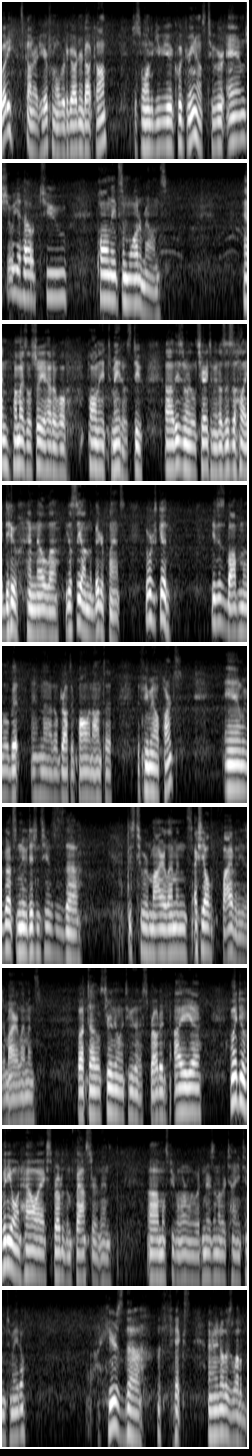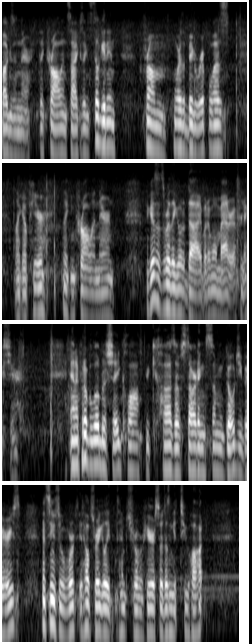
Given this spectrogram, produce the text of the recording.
everybody, it's Conrad here from albertagardener.com. Just wanted to give you a quick greenhouse tour and show you how to pollinate some watermelons. And I might as well show you how to uh, pollinate tomatoes too. Uh, these are my little cherry tomatoes, this is all I do, and they'll uh, you'll see on the bigger plants. It works good. You just bob them a little bit and uh, they'll drop their pollen onto the female parts. And we've got some new additions here. This is the these two are Meyer lemons. Actually, all five of these are Meyer lemons. But uh, those two are the only two that have sprouted. I uh, I might do a video on how I sprouted them faster than uh, most people normally would. And there's another tiny Tim tomato. Uh, here's the the fix. I mean, I know there's a lot of bugs in there. They crawl inside because they can still get in from where the big rip was, like up here. They can crawl in there, and I guess that's where they go to die. But it won't matter after next year. And I put up a little bit of shade cloth because of starting some goji berries. It seems to have worked. It helps regulate the temperature over here so it doesn't get too hot.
